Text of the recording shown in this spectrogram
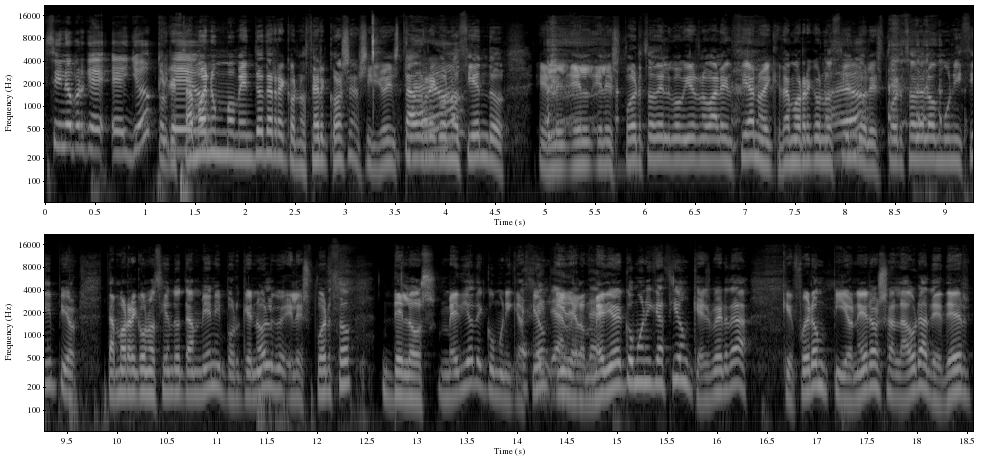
sino porque eh, yo Porque estamos en un momento de reconocer cosas. Y yo he estado reconociendo el, esfuerzo del gobierno valenciano y que estamos reconociendo el esfuerzo de los municipios, estamos reconociendo también, y por qué no, el, esfuerzo de los medios de comunicación y de los medios de comunicación, que es verdad que fueron pioneros a la hora de dar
